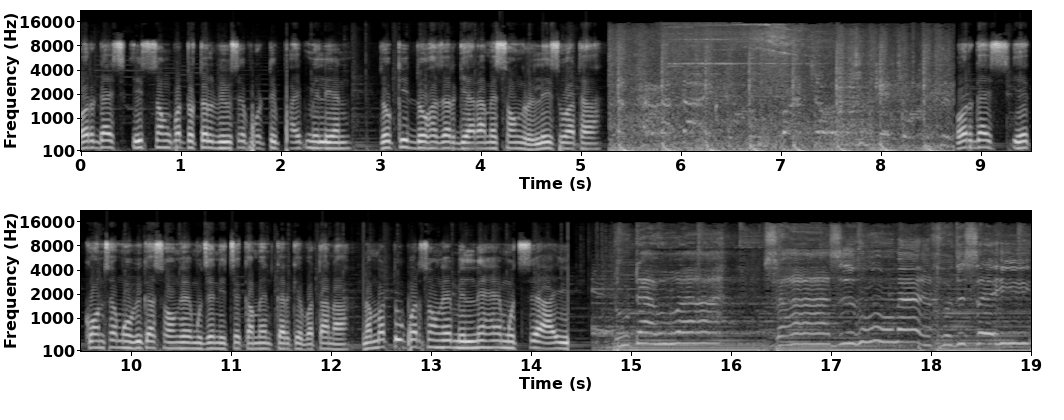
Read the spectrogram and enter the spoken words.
और गैस इस सॉन्ग पर टोटल व्यूज़ है 45 मिलियन जो कि 2011 में सॉन्ग रिलीज़ हुआ था। और गैस ये कौन सा मूवी का सॉन्ग है मुझे नीचे कमेंट करके बताना। नंबर टू पर सॉन्ग है मिलने हैं मुझसे आई। से ही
